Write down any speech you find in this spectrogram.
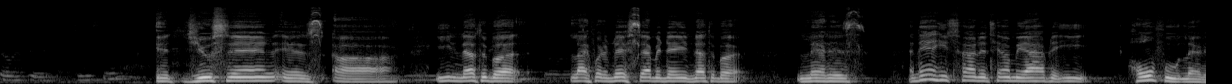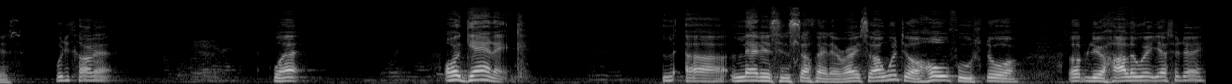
So is it juicing? It's juicing, is uh, eating nothing but, like for the next seven days, nothing but lettuce. And then he's trying to tell me I have to eat whole food lettuce. What do you call that? Organic. What? Organic. Uh, lettuce and stuff like that, right? So I went to a Whole Food store up near Hollywood yesterday,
